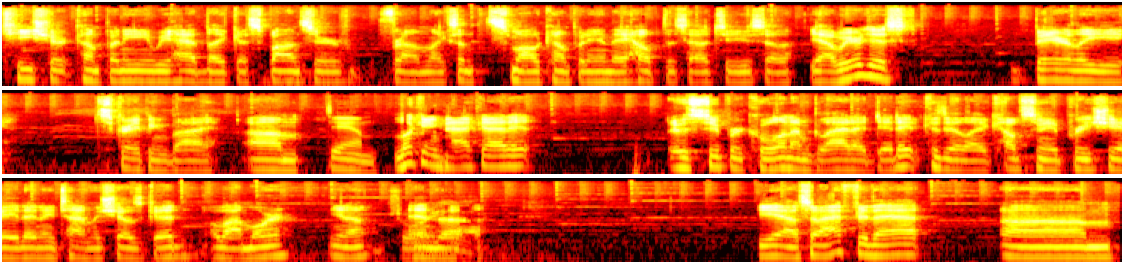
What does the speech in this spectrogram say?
t-shirt company. We had like a sponsor from like some small company, and they helped us out too. So yeah, we were just barely scraping by. Um, Damn. looking back at it, it was super cool, and I'm glad I did it because it like helps me appreciate any time a show's good a lot more. You know, Sure, and yeah. uh, yeah. So after that, um,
